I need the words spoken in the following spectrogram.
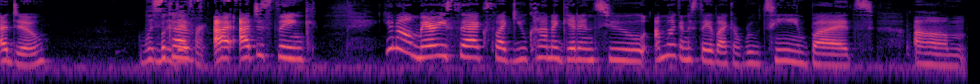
I do. What's the Because difference? I, I just think, you know, married sex, like you kind of get into, I'm not going to say like a routine, but, um,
